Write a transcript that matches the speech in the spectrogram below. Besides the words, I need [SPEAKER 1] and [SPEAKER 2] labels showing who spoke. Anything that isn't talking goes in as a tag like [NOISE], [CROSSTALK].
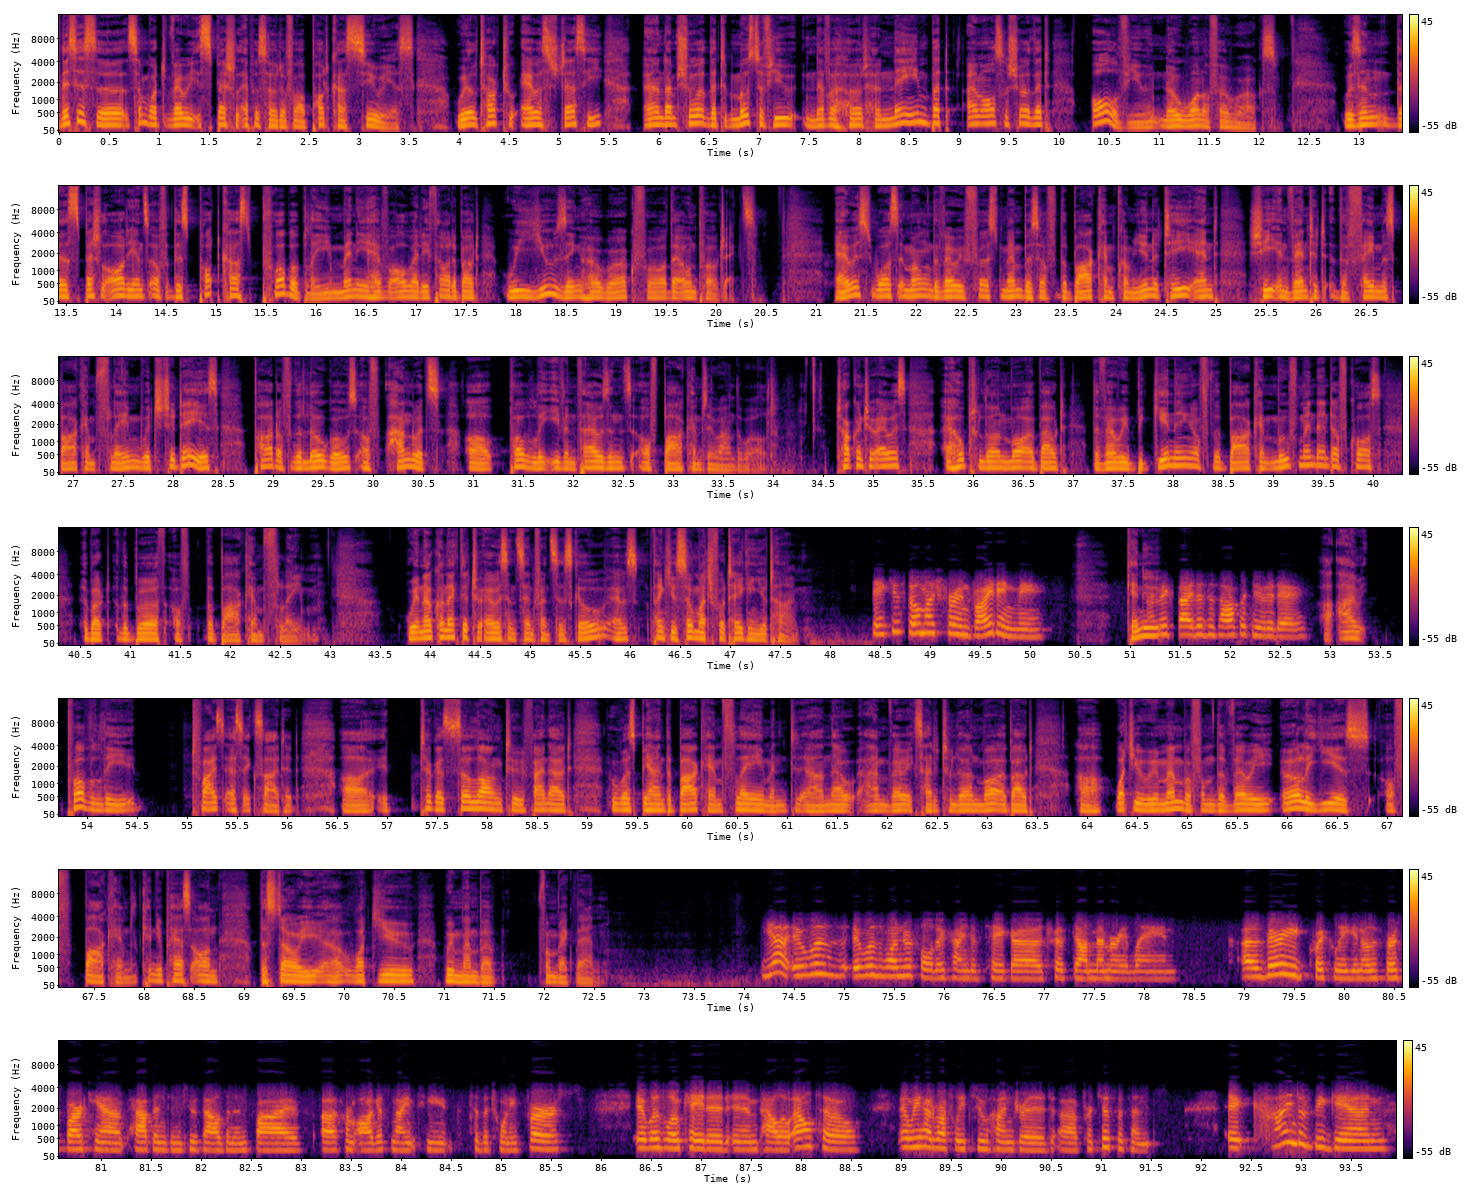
[SPEAKER 1] This is a somewhat very special episode of our podcast series. We'll talk to Eris Stassi, and I'm sure that most of you never heard her name, but I'm also sure that all of you know one of her works. Within the special audience of this podcast, probably many have already thought about reusing her work for their own projects. Eris was among the very first members of the Barcamp community and she invented the famous Barcamp flame, which today is part of the logos of hundreds or probably even thousands of Barcamps around the world. Talking to Eris, I hope to learn more about the very beginning of the Barcamp movement and, of course, about the birth of the Barcamp flame. We're now connected to Eris in San Francisco. Eris, thank you so much for taking your time.
[SPEAKER 2] Thank you so much for inviting me.
[SPEAKER 1] Can you?
[SPEAKER 2] I'm excited to talk with you today.
[SPEAKER 1] I'm probably twice as excited. Uh, it took us so long to find out who was behind the Barcamp flame, and uh, now I'm very excited to learn more about uh, what you remember from the very early years of Barcamp. Can you pass on the story, uh, what you remember from back then?
[SPEAKER 2] Yeah, it was it was wonderful to kind of take a trip down memory lane uh, very quickly, you know, the first Barcamp happened in 2005 uh, from August 19th to the 21st. It was located in Palo Alto, and we had roughly 200 uh, participants. It kind of began,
